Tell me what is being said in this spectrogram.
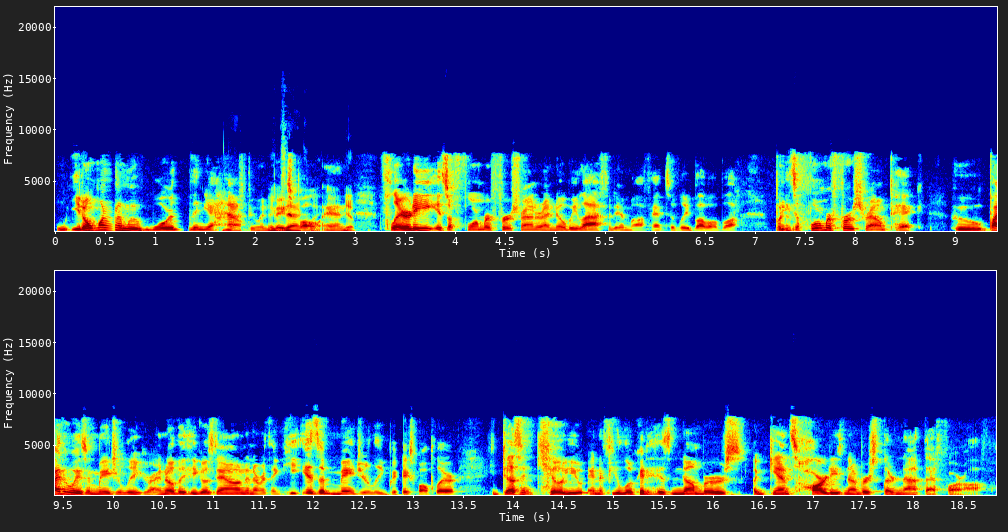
blah. You don't want to move more than you have No, to in exactly. baseball. And Yep. Flaherty is a former first rounder. I know we laugh at him offensively, blah blah blah, but he's a former first round pick who, by the way, is a major leaguer. I know that he goes down and everything. He is a major league baseball player. He doesn't kill you, and if you look at his numbers against Hardy's numbers, they're not that far off.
